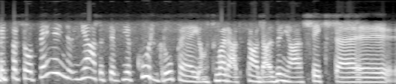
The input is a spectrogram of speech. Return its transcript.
Bet par to peļņu, jā, tas ir jebkurš grupējums varētu tādā ziņā tikt. E,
